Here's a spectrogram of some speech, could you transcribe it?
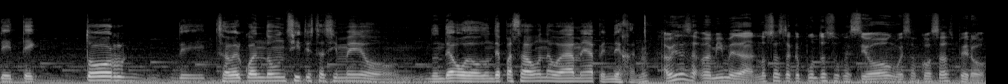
detector de saber cuando un sitio está así medio donde o donde ha pasado una hueá media pendeja, ¿no? A veces a mí me da, no sé hasta qué punto es sugestión o esas cosas, pero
